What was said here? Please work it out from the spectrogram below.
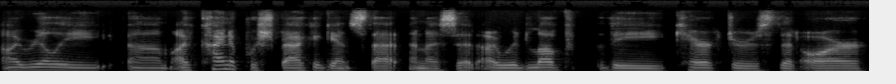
I really um, I kind of pushed back against that, and I said I would love the characters that are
